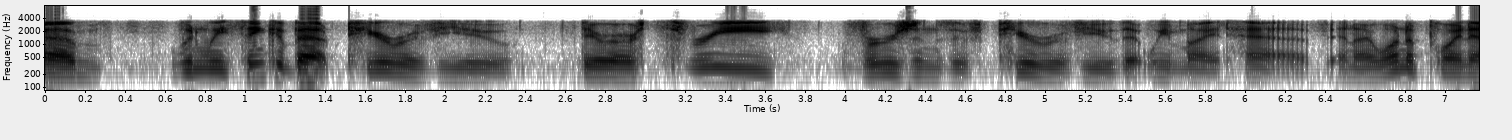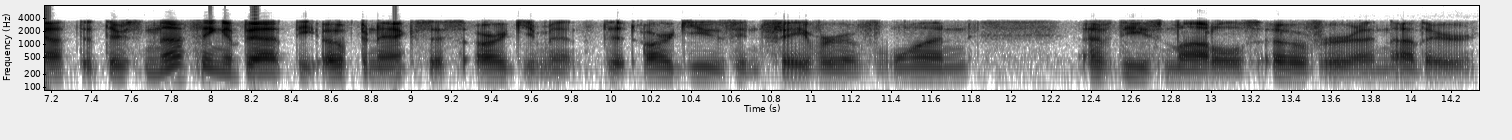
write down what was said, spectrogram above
Um, when we think about peer review, there are three versions of peer review that we might have. And I want to point out that there's nothing about the open access argument that argues in favor of one of these models over another.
